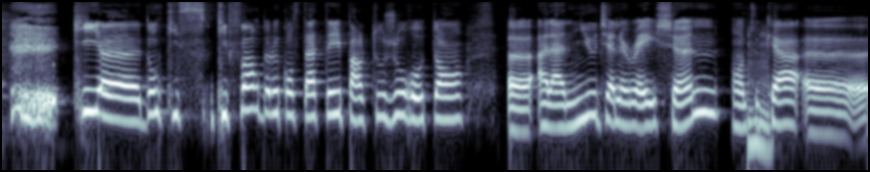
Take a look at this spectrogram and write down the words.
qui euh, donc qui, qui fort de le constater parle toujours autant euh, à la new generation. En tout cas, euh,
